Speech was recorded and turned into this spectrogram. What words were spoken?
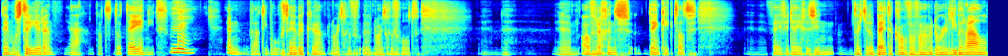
demonstreren, ja, dat, dat deed je niet. nee. En inderdaad, die behoefte heb ik ook nooit, gevo- nooit gevoeld. Eh, ehm, overigens denk ik dat eh, VVD-gezin, dat je dat beter kan vervangen door liberaal.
